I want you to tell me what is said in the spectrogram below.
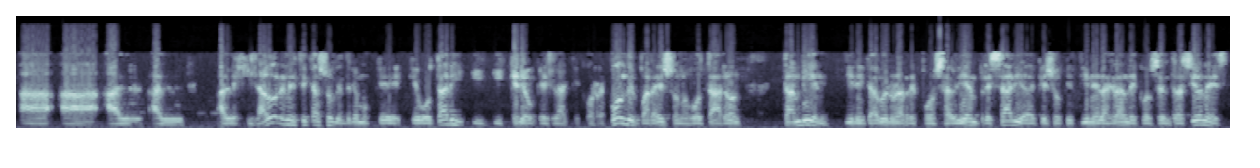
al, al, legislador, en este caso que tenemos que, votar y, y, creo que es la que corresponde, para eso nos votaron, también tiene que haber una responsabilidad empresaria de aquellos que tienen las grandes concentraciones,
